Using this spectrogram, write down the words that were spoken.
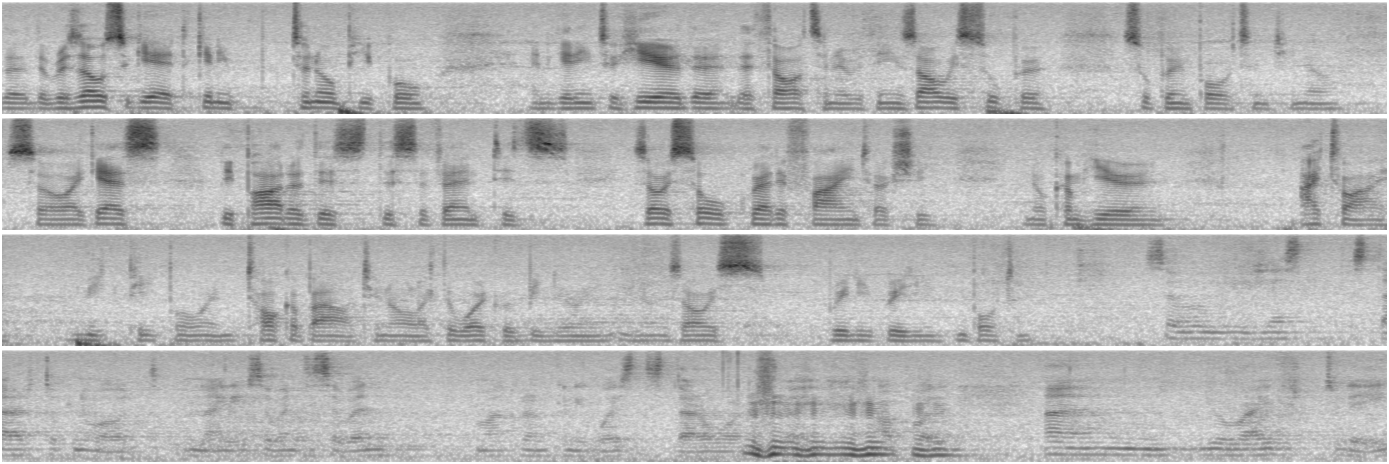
the, the results you get, getting to know people, and getting to hear the, the thoughts and everything is always super, super important, you know. So I guess be part of this, this event, it's, it's always so gratifying to actually, you know, come here and I try, meet people and talk about, you know, like the work we've been doing, you know, it's always really, really important. So you just start talking about 1977, Macron, Kanye West, Star Wars, right? Apple, and you arrived today.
